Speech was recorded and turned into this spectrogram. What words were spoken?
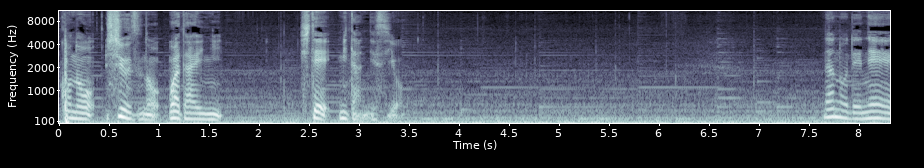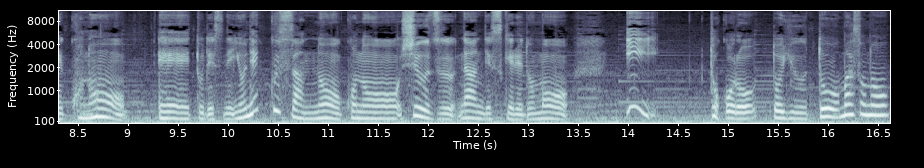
このシューズの話題にしてみたんですよ。なのでねこのえー、っとですねヨネックスさんのこのシューズなんですけれどもいいところというとまあその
